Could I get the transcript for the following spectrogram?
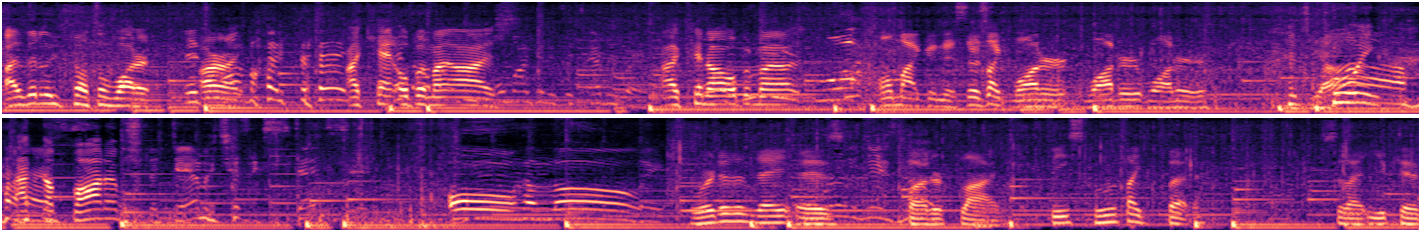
I literally felt the water. It's All right. I can't open my eyes. Oh my goodness, it's everywhere. I cannot open my eyes. Oh my goodness, there's like water, water, water. It's pooling at the bottom. The damage is extensive. Oh, hello. Word of the day is butterfly. Be smooth like butter. So that you can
